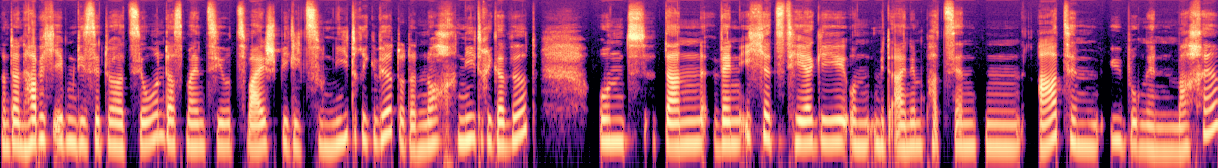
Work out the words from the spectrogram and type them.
Und dann habe ich eben die Situation, dass mein CO2-Spiegel zu niedrig wird oder noch niedriger wird. Und dann, wenn ich jetzt hergehe und mit einem Patienten Atemübungen mache,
